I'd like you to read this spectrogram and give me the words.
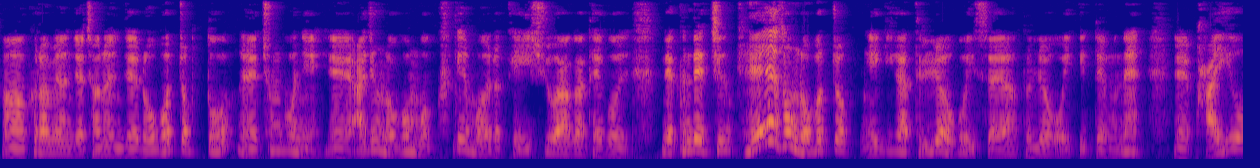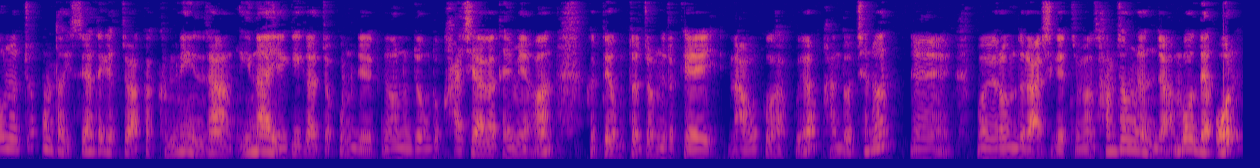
어, 그러면 이제 저는 이제 로봇 쪽도 예, 충분히 예, 아직 로봇 뭐 크게 뭐 이렇게 이슈화가 되고 네, 근데 지금 계속 로봇 쪽 얘기가 들려오고 있어요. 들려오고 있기 때문에 예, 바이오는 조금 더 있어야 되겠죠. 아까 금리 인상 인하 얘기가 조금 이제 어느 정도 가시화가 되면 그때부터 좀 이렇게 나올 것 같고요. 반도체는 예, 뭐 여러분들 아시겠지만 삼성전자 뭐 내, 올,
